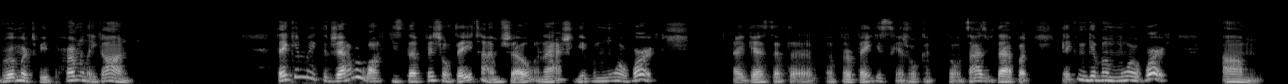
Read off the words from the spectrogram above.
rumored to be permanently gone. They can make the Jabbawockeez the official daytime show and actually give them more work. I guess if the if their Vegas schedule coincides with that, but they can give them more work. Um,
